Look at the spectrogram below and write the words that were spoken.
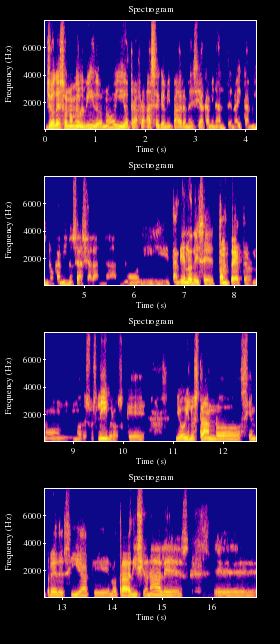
yo de eso no me olvido, ¿no? Y otra frase que mi padre me decía, caminante no hay camino, camino se hace al andar, ¿no? Y también lo dice Tom Peter, ¿no? Uno de sus libros, que yo ilustrando siempre decía que lo tradicional es eh,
